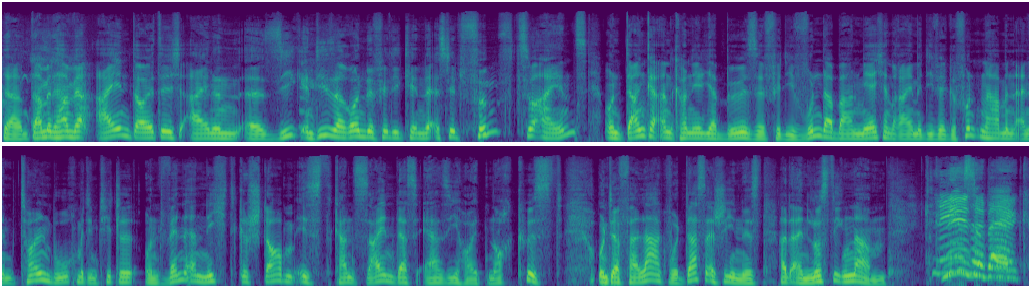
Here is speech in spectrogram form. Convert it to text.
Ja, und damit haben wir eindeutig einen äh, Sieg in dieser Runde für die Kinder. Es steht 5 zu 1 und danke an Cornelia Böse für die wunderbaren Märchenreime, die wir gefunden haben in einem tollen Buch mit dem Titel Und wenn er nicht gestorben ist, kann es sein, dass er sie heute noch küsst. Und der Verlag, wo das erschienen ist, hat einen lustigen Namen. Knesebeck.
